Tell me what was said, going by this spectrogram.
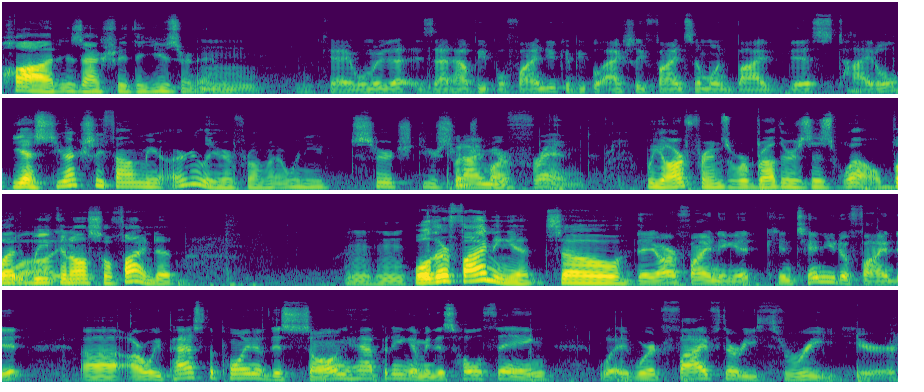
pod is actually the username. Okay, well maybe that is that how people find you? Can people actually find someone by this title? Yes, you actually found me earlier from it when you searched your search But I'm bar. your friend. we are friends, we're brothers as well, but Well, we I- can also find it. Mm-hmm. Well, they're finding it, so They are finding it. Continue to find it. Uh, are we past the point of this song happening? I mean, this whole thing. We're at five thirty three here.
